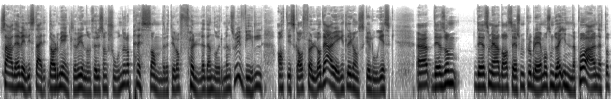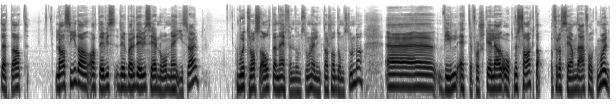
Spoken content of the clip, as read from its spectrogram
så er det veldig sterkt. Da er det mye enklere å gjennomføre sanksjoner og presse andre til å følge den normen som vi vil at de skal følge, og det er jo egentlig ganske logisk. Uh, det, som, det som jeg da ser som problem, og som du er inne på, er jo nettopp dette at La oss si da at det vi, det, bare det vi ser nå med Israel, hvor tross alt denne FN-domstolen, eller internasjonale domstolen, da, eh, vil etterforske, eller åpner sak, da, for å se om det er folkemord,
